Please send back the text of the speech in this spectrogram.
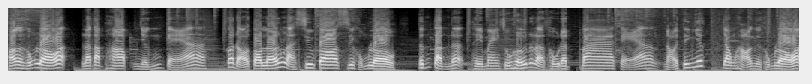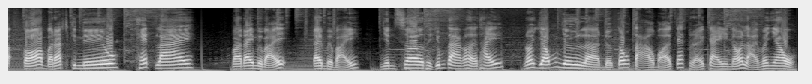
Hội người khổng lồ á, là tập hợp những kẻ có độ to lớn là siêu to, siêu khổng lồ. Tính tình á, thì mang xu hướng đó là thù địch. Ba kẻ nổi tiếng nhất trong hội người khổng lồ á có Brad Kinneal, Headline và đây 17 đây 17 nhìn sơ thì chúng ta có thể thấy nó giống như là được cấu tạo bởi các rễ cây nối lại với nhau.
